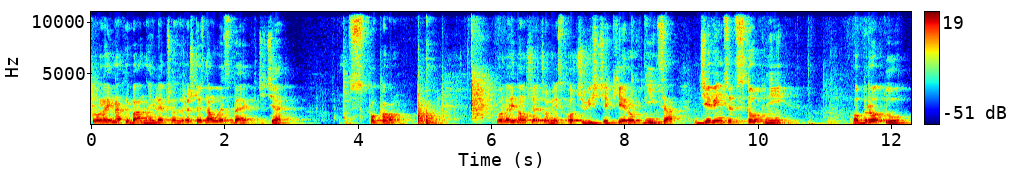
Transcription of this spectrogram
Kolejna chyba najlepsza zresztą jest na USB, jak widzicie. Spoko. Kolejną rzeczą jest oczywiście kierownica. 900 stopni obrotu,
